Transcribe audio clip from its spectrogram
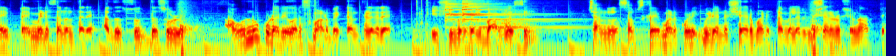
ಲೈಫ್ ಟೈಮ್ ಮೆಡಿಸನ್ ಅಂತಾರೆ. ಅದು ಶುದ್ಧ ಸುಳ್ಳು. ಅವನ್ನೂ ಕೂಡ ರಿವರ್ಸ್ ಮಾಡ್ಬೇಕಂತ ಹೇಳಿದ್ರೆ ಈ ಶಿಬಿರದಲ್ಲಿ ಭಾಗವಹಿಸಿ ಚಾನಲ್ ಸಬ್ಸ್ಕ್ರೈಬ್ ಮಾಡ್ಕೊಳ್ಳಿ, ವಿಡಿಯೋನ ಶೇರ್ ಮಾಡಿ. ತಮ್ಮೆಲ್ಲರಿಗೂ ಶರಣು ಶರಣಾರ್ಥಿ.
